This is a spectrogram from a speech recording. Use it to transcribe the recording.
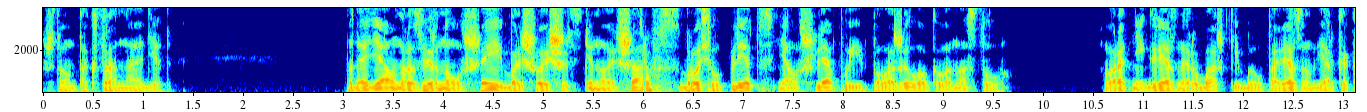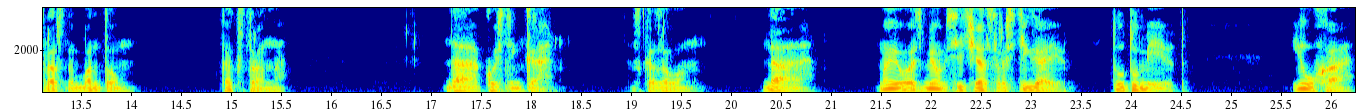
что он так странно одет?» Подойдя, он развернул шеи большой шерстяной шарф, сбросил плед, снял шляпу и положил около на стул. Воротник грязной рубашки был повязан ярко-красным бантом. Как странно. «Да, Костенька», — сказал он. «Да, мы возьмем сейчас растягаю. Тут умеют. И уха.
